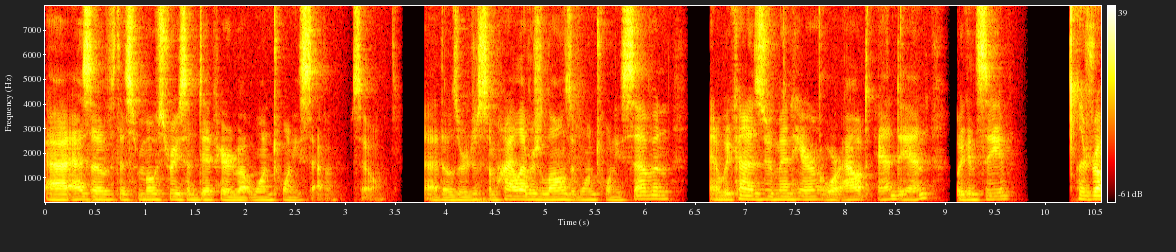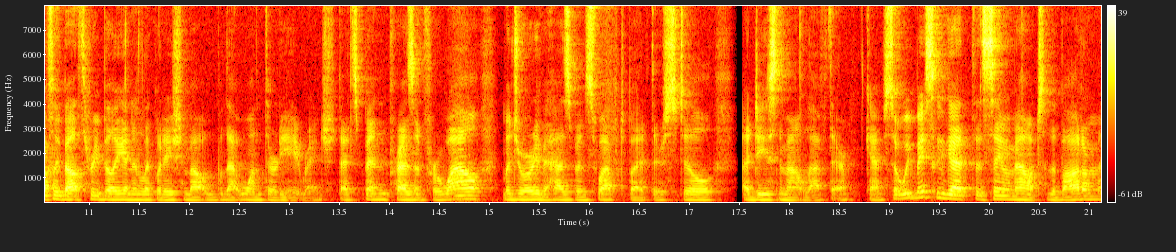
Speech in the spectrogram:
Uh, as of this most recent dip here at about 127. So uh, those are just some high leverage longs at 127. And we kind of zoom in here or out and in. We can see there's roughly about 3 billion in liquidation about that 138 range. That's been present for a while. Majority of it has been swept but there's still a decent amount left there. Okay so we basically got the same amount to the bottom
